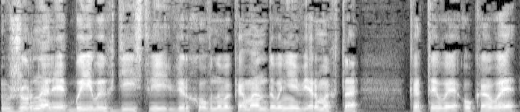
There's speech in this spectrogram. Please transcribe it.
В журнале боевых действий Верховного командования Вермахта КТВ ОКВ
